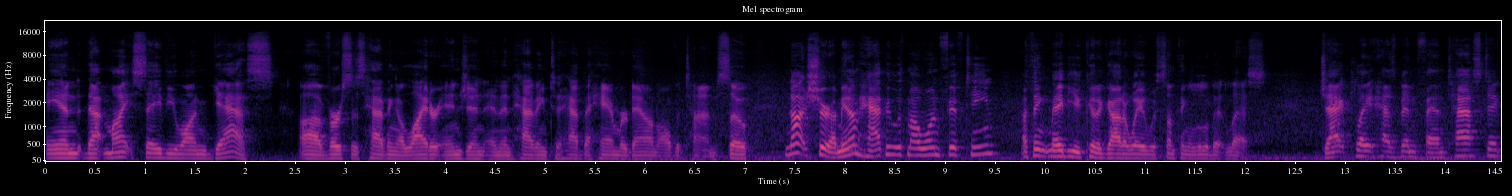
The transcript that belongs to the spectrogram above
and that might save you on gas uh, versus having a lighter engine and then having to have the hammer down all the time. So not sure. I mean, I'm happy with my 115. I think maybe you could have got away with something a little bit less. Jack plate has been fantastic.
